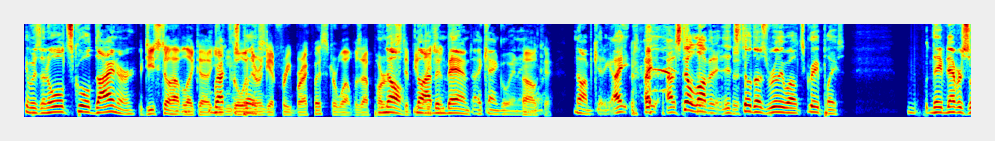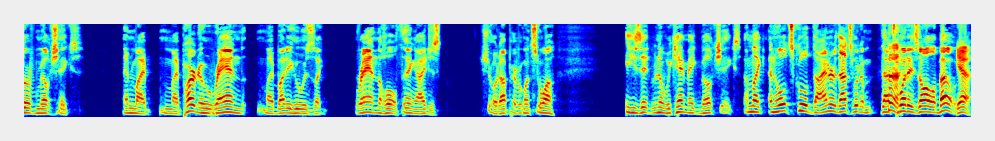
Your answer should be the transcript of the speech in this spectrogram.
it was an old school diner. Do you still have like a you can go in there and get free breakfast or what? Was that part of the No, no, stipulation? I've been banned. I can't go in Oh, anymore. okay. No, I'm kidding. I, I, I still love it. It still does really well. It's a great place. They've never served milkshakes. And my my partner who ran my buddy who was like ran the whole thing, I just showed up every once in a while. He said, "No, we can't make milkshakes." I'm like, "An old school diner, that's what I'm, that's what it's all about." Yeah.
